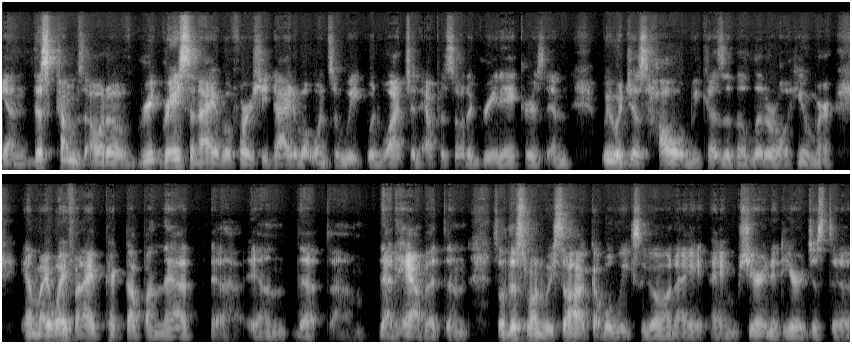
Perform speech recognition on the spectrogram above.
and this comes out of Grace and I before she died. About once a week would watch an episode of Green Acres, and we would just howl because of the literal humor. And my wife and I picked up on that uh, and that um, that habit. And so this one we saw a couple weeks ago, and I am sharing it here just to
